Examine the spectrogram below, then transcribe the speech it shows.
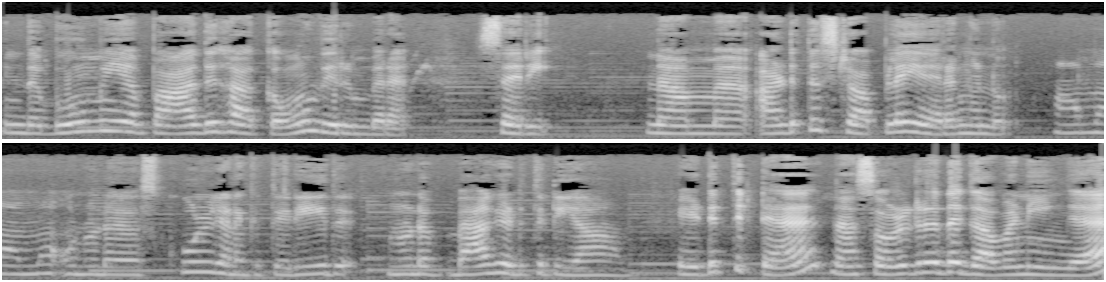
இந்த பூமியை பாதுகாக்கவும் விரும்புறேன். சரி நாம அடுத்த ஸ்டாப்ல இறங்கணும். ஆமா ஆமா. உன்னோட ஸ்கூல் எனக்கு தெரியுது. உன்னோட பேக் எடுத்துட்டியா? எடுத்துட்டேன். நான் சொல்றத கவனிங்க.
